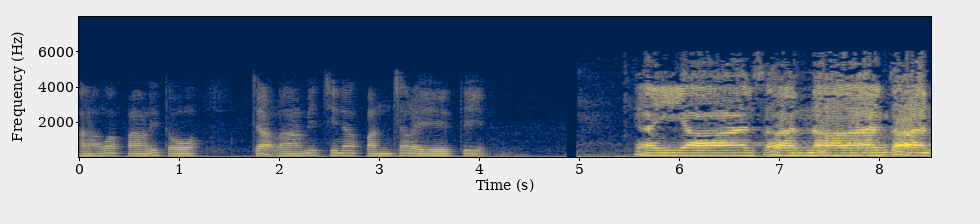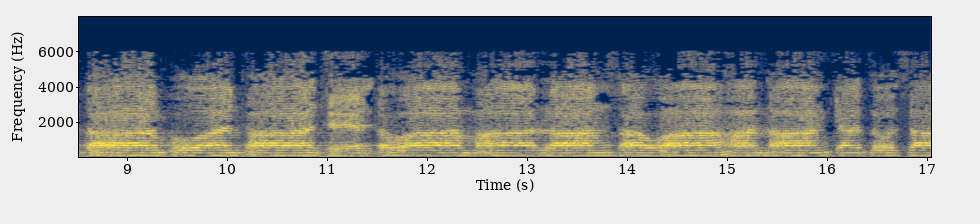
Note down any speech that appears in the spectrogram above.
ภาวะปาลิโต จะลามิชินะปัญชเลติ ยยาสนังกันตามพวนทานเจตวามาลังสวาหานังจตุสั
